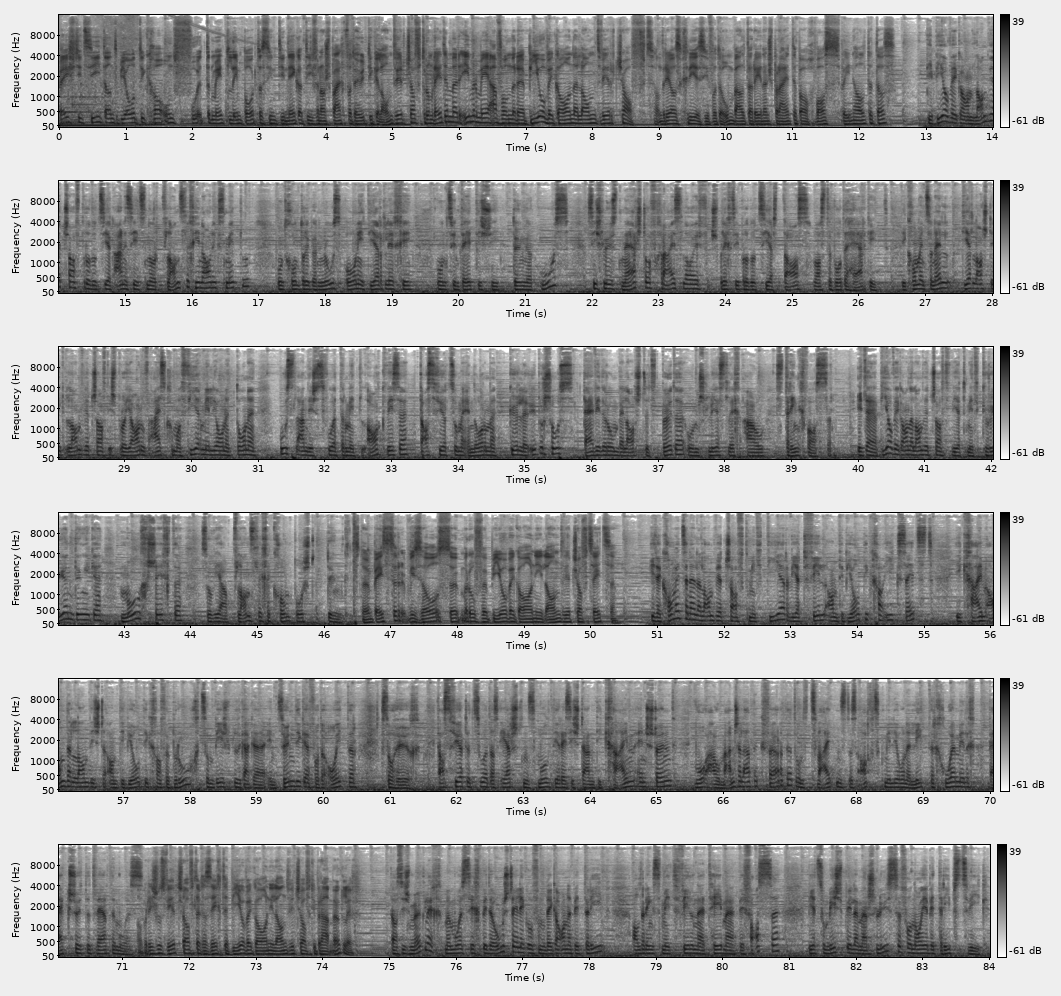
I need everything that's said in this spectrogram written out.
Pestizide, Antibiotika und Futtermittelimport, das sind die negativen Aspekte der heutigen Landwirtschaft. Darum reden wir immer mehr auch von einer bio-veganen Landwirtschaft. Andreas Krise von der Umweltarena Spreitenbach, was beinhaltet das? Die bio-vegane Landwirtschaft produziert einerseits nur pflanzliche Nahrungsmittel und kommt darüber hinaus ohne tierliche und synthetische Dünger aus. Sie schließt Nährstoffkreisläufe, sprich sie produziert das, was der Boden hergibt. Die konventionell tierlastige Landwirtschaft ist pro Jahr auf 1,4 Millionen Tonnen ausländisches Futtermittel angewiesen. Das führt zu einem enormen Gülleüberschuss. Der wiederum belastet die Böden und schließlich auch das Trinkwasser. In der bio-veganen Landwirtschaft wird mit Gründüngungen, Mulchschichten sowie auch pflanzlichen Kompost düngt. Das besser. Wieso sollte man auf eine bio-vegane Landwirtschaft setzen? In der konventionellen Landwirtschaft mit Tieren wird viel Antibiotika eingesetzt. In keinem anderen Land ist der Antibiotikaverbrauch, zum Beispiel gegen Entzündungen der Euter, so hoch. Das führt dazu, dass erstens multiresistente Keime entstehen, wo auch Menschenleben gefährdet und zweitens, dass 80 Millionen Liter Kuhmilch weggeschüttet werden muss. Aber ist aus wirtschaftlicher Sicht eine bio-vegane Landwirtschaft überhaupt möglich? Das ist möglich. Man muss sich bei der Umstellung auf einen veganen Betrieb allerdings mit vielen Themen befassen, wie zum Beispiel dem Erschliessen von neuen Betriebszweigen.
